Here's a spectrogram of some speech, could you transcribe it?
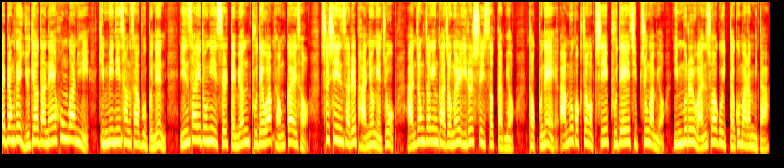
해병대 유교단의 홍관휘, 김민희 상사 부부는 인사이동이 있을 때면 부대와 병가에서 수시 인사를 반영해줘 안정적인 가정을 이룰 수 있었다며 덕분에 아무 걱정 없이 부대에 집중하며 임무를 완수하고 있다고 말합니다.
